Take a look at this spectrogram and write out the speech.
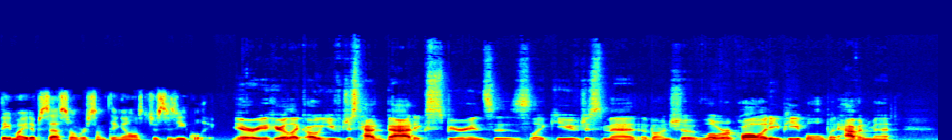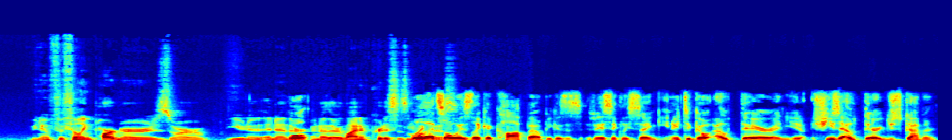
they might obsess over something else just as equally. Yeah or you hear like oh you've just had bad experiences. Like you've just met a bunch of lower quality people but haven't met you know fulfilling partners or you know another well, another line of criticism well like that's this. always like a cop out because it's basically saying you need to go out there and you know she's out there you just haven't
